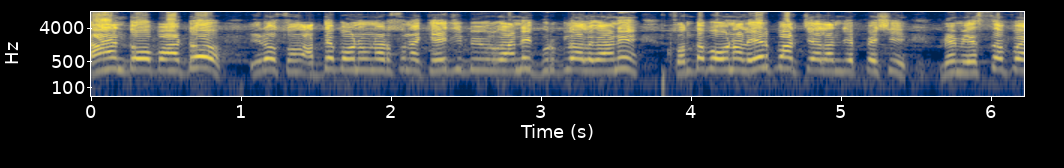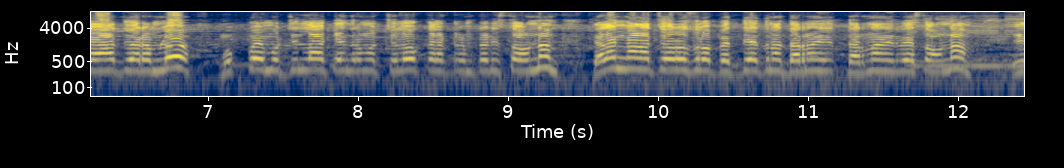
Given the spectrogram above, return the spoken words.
దాంతోపాటు ఈరోజు అద్దె భవనం నడుస్తున్న కేజీబీలు కానీ గురుకులాలు కానీ సొంత భవనాలు ఏర్పాటు చేయాలని చెప్పేసి మేము ఎస్ఎఫ్ఐ ఆధ్వర్యంలో ముప్పై మూడు జిల్లా కేంద్రంలో చెలో కలెక్టర్ ముట్టడిస్తూ ఉన్నాం. తెలంగాణ చౌరసులో పెద్ద ఎత్తున ధర్నా ధర్నా నిర్వహిస్తూ ఉన్నాం. ఈ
